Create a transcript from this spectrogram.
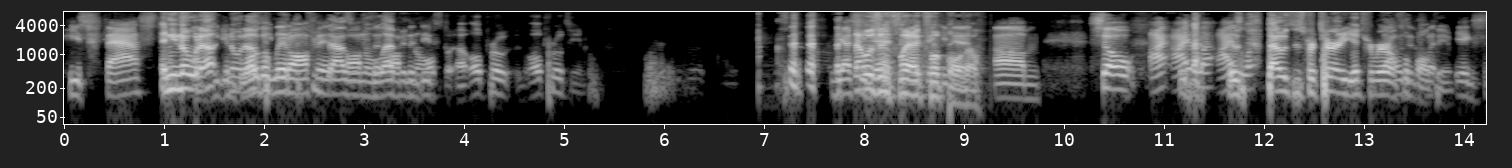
He's fast, and you know what? Uh, else? you know what else? The lid off 2011 it, off the, off the all, all, pro all pro team. yes, that was did. in flag football, though. Um, so I, I, yeah, I, was, that was his fraternity intramural football in, team. Ex-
